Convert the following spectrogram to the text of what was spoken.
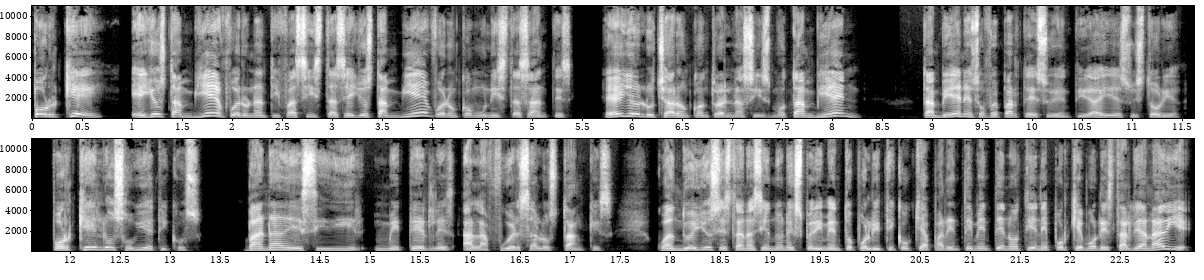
por qué ellos también fueron antifascistas, ellos también fueron comunistas antes, ellos lucharon contra el nazismo también. También eso fue parte de su identidad y de su historia. ¿Por qué los soviéticos van a decidir meterles a la fuerza los tanques cuando ellos están haciendo un experimento político que aparentemente no tiene por qué molestarle a nadie?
